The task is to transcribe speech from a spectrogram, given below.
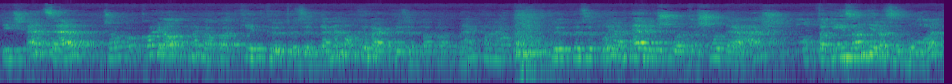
És egyszer csak a kajak megakadt két kő között, de nem a kövek között akadt meg, hanem a két kő között olyan erős volt a sodrás, ott a víz annyira zubogott,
